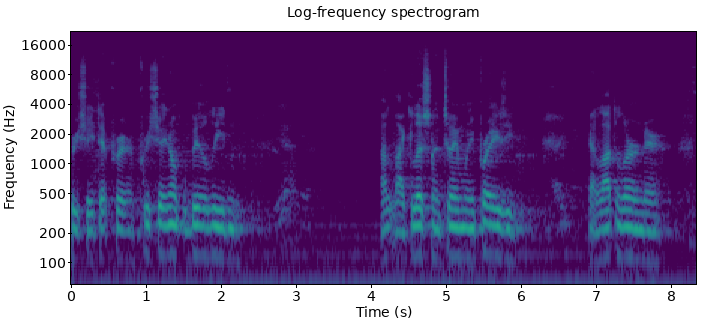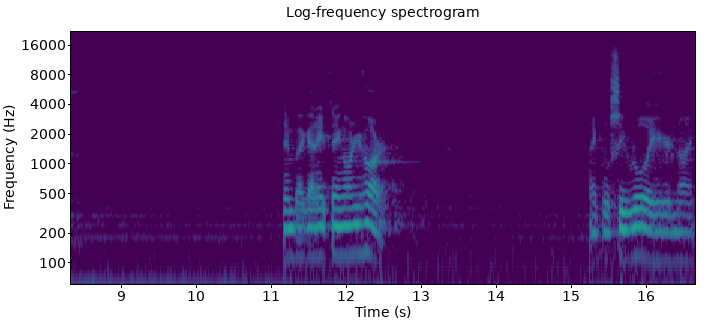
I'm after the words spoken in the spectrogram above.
Appreciate that prayer. Appreciate Uncle Bill leading. I like listening to him when he prays. He got a lot to learn there. Anybody got anything on your heart? I Think we'll see Roy here tonight.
